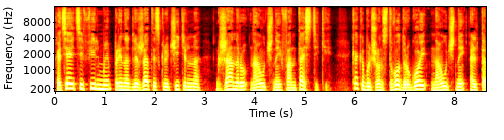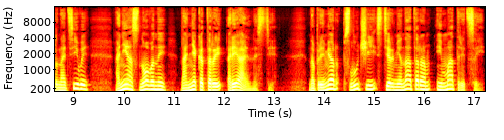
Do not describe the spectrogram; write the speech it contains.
Хотя эти фильмы принадлежат исключительно к жанру научной фантастики, как и большинство другой научной альтернативы, они основаны на некоторой реальности. Например, в случае с «Терминатором» и «Матрицей»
